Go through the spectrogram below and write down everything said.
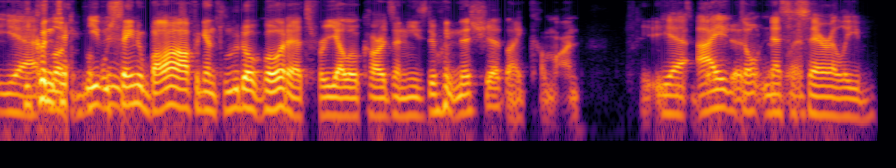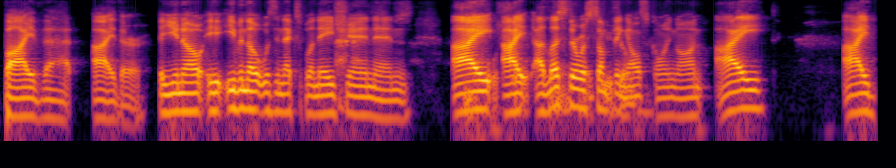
yeah, he couldn't look, take even Ousseynou Ba off against Ludogorets for yellow cards, and he's doing this shit. Like, come on. Yeah, I don't necessarily way. buy that either. You know, even though it was an explanation, and I, I, unless there was something else going on, I, I,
